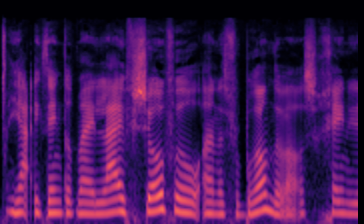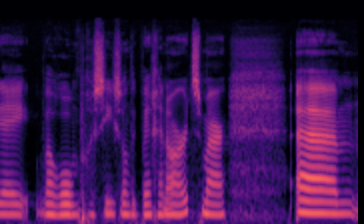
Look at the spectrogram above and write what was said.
ja, ik denk dat mijn lijf zoveel aan het verbranden was. Geen idee waarom precies, want ik ben geen arts. Maar um,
